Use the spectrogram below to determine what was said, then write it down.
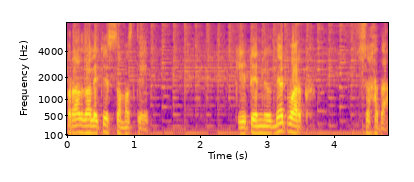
फरार झाल्याचे समजते. K ten news network Shahada.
